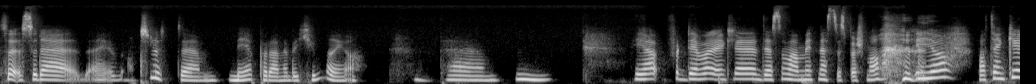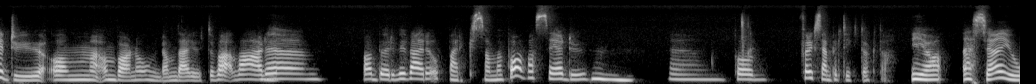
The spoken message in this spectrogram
Så, så det, er absolutt med på denne bekymringa. Mm. Ja, for det var egentlig det som var mitt neste spørsmål. Ja. Hva tenker du om, om, barn og ungdom der ute? Hva, hva, det, hva, bør vi være oppmerksomme på? Hva ser du mm. uh, på f.eks. TikTok, da? Ja, jeg ser jo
